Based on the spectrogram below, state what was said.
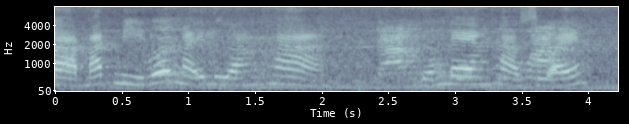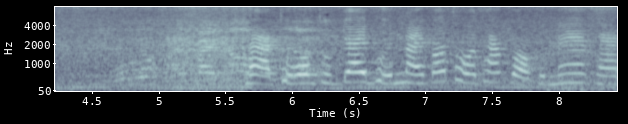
ค่ะมัดหมี่ด้วยไหมเหลืองค่ะ เหลืองแดงค่ะสวย ค่ะถูกอกถูกใจผืนไหนก็โทรทักบอกคุณแม่ค่ะ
